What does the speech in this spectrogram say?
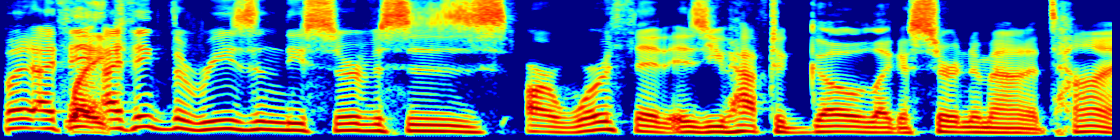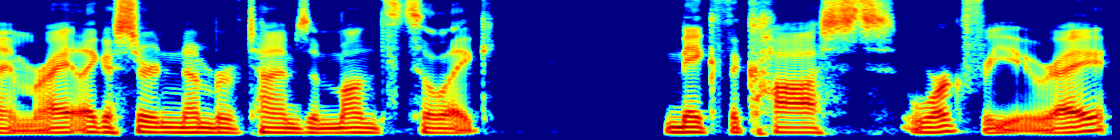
But I think Like- I think the reason these services are worth it is you have to go like a certain amount of time, right? Like a certain number of times a month to like make the cost work for you, right?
